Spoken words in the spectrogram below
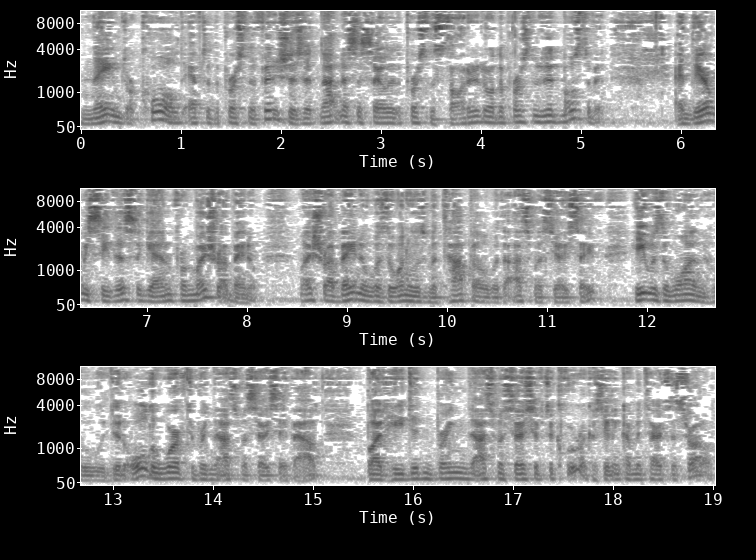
named or called after the person who finishes it, not necessarily the person who started it or the person who did most of it. And there we see this again from Moshe Rabbeinu. Moshe Rabbeinu was the one who was metapel with the Atzmas Yosef. He was the one who did all the work to bring the Atzmas Yosef out, but he didn't bring the Atzmas Yosef to Kvura because he didn't come into Eretz Yisrael.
